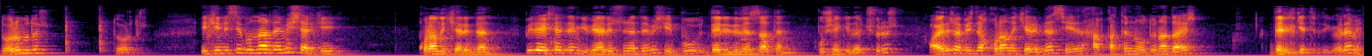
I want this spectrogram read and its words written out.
Doğru mudur? Doğrudur. İkincisi bunlar demişler ki Kur'an-ı Kerim'den bir de işte dediğim gibi ehl Sünnet demiş ki bu deliliniz zaten bu şekilde çürür. Ayrıca biz de Kur'an-ı Kerim'de sihirin hakikatinin olduğuna dair delil getirdik öyle mi?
